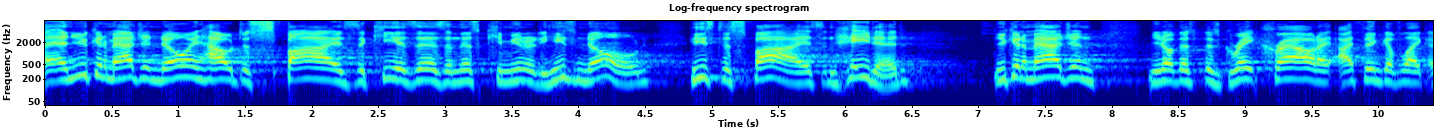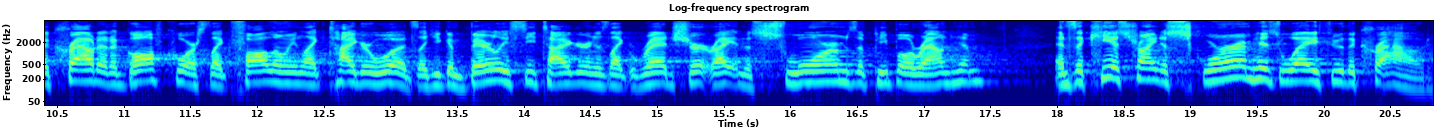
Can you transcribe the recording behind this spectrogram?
And you can imagine knowing how despised Zacchaeus is in this community. He's known, he's despised and hated. You can imagine, you know, this, this great crowd. I, I think of like a crowd at a golf course, like following like Tiger Woods. Like you can barely see Tiger in his like red shirt, right? And the swarms of people around him. And Zacchaeus trying to squirm his way through the crowd.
